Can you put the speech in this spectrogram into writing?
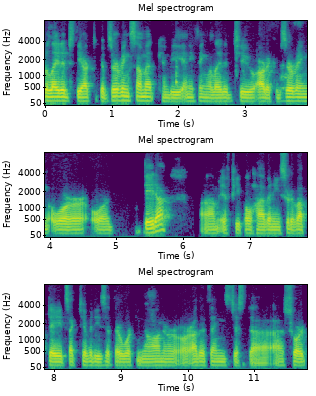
related to the Arctic Observing Summit, can be anything related to Arctic observing or, or data. Um, if people have any sort of updates, activities that they're working on, or, or other things, just uh, a short,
